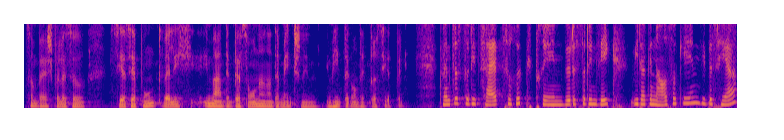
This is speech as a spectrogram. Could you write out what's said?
zum Beispiel, also sehr, sehr bunt, weil ich immer an den Personen, an den Menschen im, im Hintergrund interessiert bin. Könntest du die Zeit zurückdrehen? Würdest du den Weg wieder genauso gehen wie bisher?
